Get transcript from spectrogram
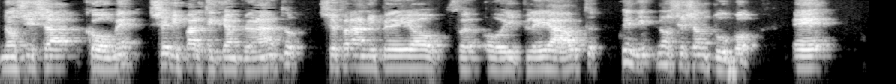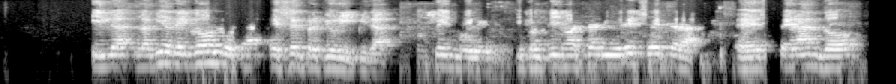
non si sa come, se riparte il campionato, se faranno i playoff o i playout, quindi non si sa un tubo. E il, la via del gol è sempre più ripida, quindi si continua a salire, eccetera, eh, sperando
